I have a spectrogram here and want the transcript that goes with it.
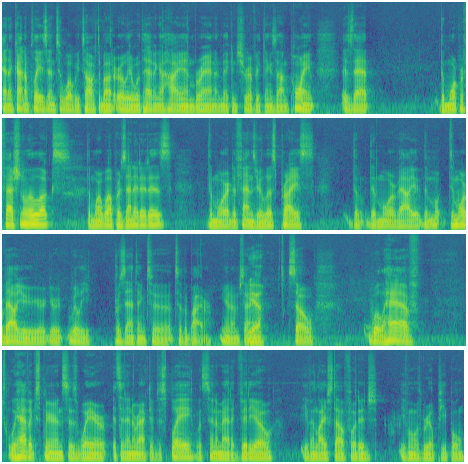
And it kind of plays into what we talked about earlier with having a high end brand and making sure everything's on point. Is that the more professional it looks, the more well presented it is, the more it defends your list price, the the more value the more the more value you're you're really presenting to to the buyer. You know what I'm saying? Yeah. So we'll have we have experiences where it's an interactive display with cinematic video, even lifestyle footage, even with real people,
